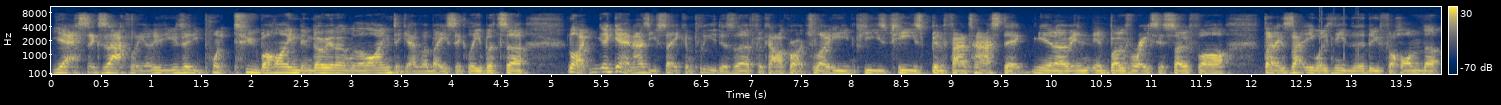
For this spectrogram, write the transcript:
Yes, exactly. Mean, you only point two behind him going over the line together, basically. But uh, like again, as you say, completely deserved for Cal Crutchlow. He he's he's been fantastic, you know, in, in both races so far. Done exactly what he's needed to do for Honda.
